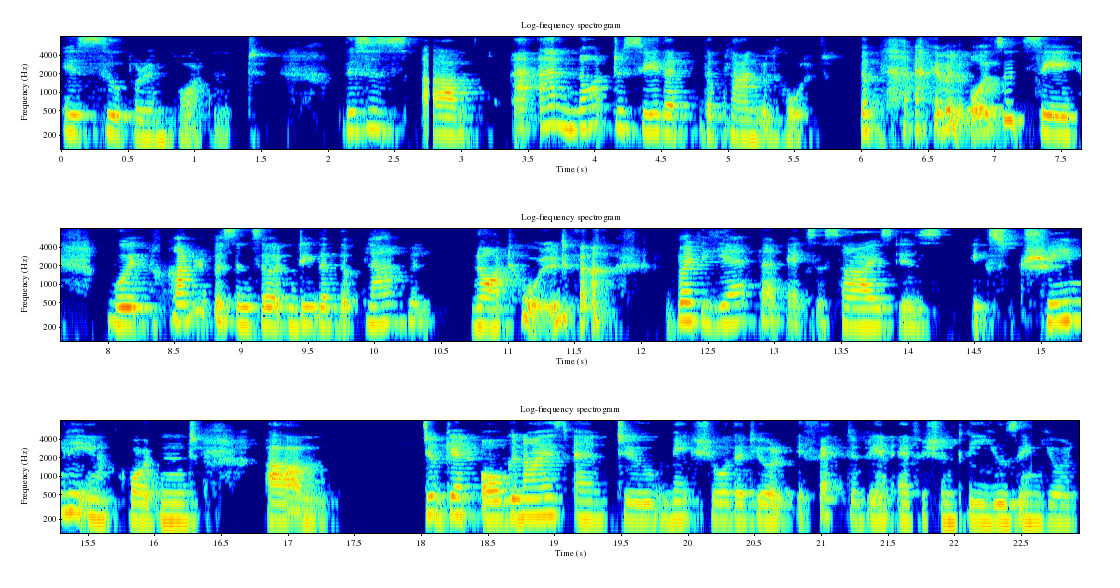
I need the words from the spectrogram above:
is super important this is um, and not to say that the plan will hold the plan, i will also say with 100% certainty that the plan will not hold but yet that exercise is extremely important um, to get organized and to make sure that you're effectively and efficiently using your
